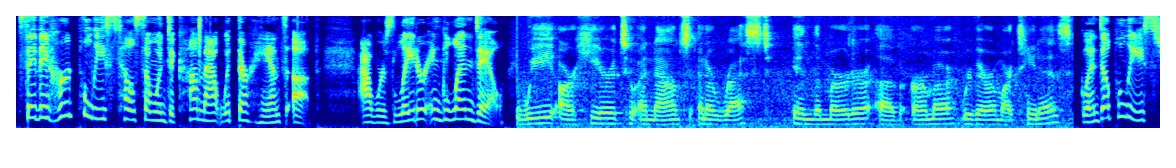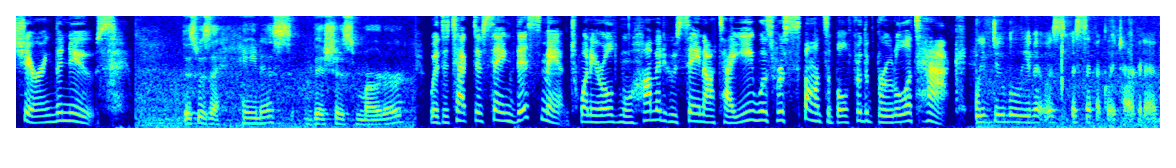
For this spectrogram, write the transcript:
say they heard police tell someone to come out with their hands up. Hours later in Glendale. We are here to announce an arrest in the murder of Irma Rivera Martinez. Glendale police sharing the news. This was a heinous, vicious murder. With detectives saying this man, 20-year-old Muhammad Hussein Atayi, was responsible for the brutal attack. We do believe it was specifically targeted.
